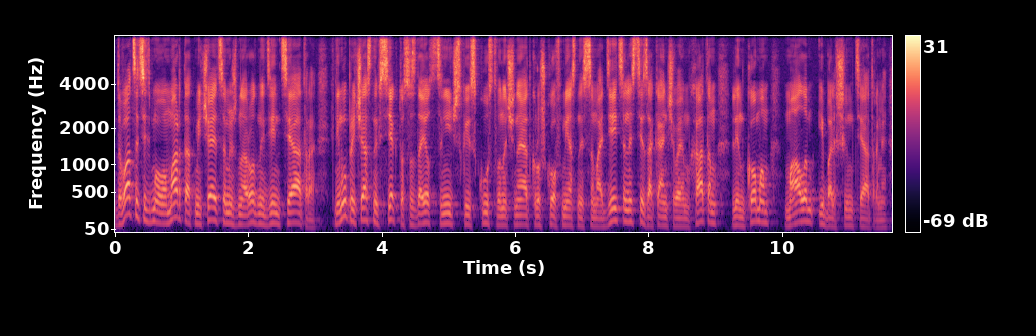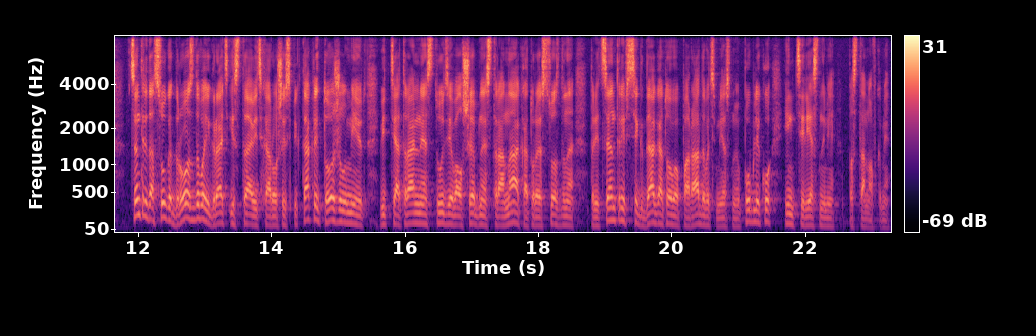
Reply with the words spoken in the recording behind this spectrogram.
27 марта отмечается Международный день театра. К нему причастны все, кто создает сценическое искусство, начиная от кружков местной самодеятельности, заканчивая МХАТом, Линкомом, Малым и Большим театрами. В Центре досуга Дроздова играть и ставить хорошие спектакли тоже умеют, ведь театральная студия «Волшебная страна», которая создана при Центре, всегда готова порадовать местную публику интересными постановками.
